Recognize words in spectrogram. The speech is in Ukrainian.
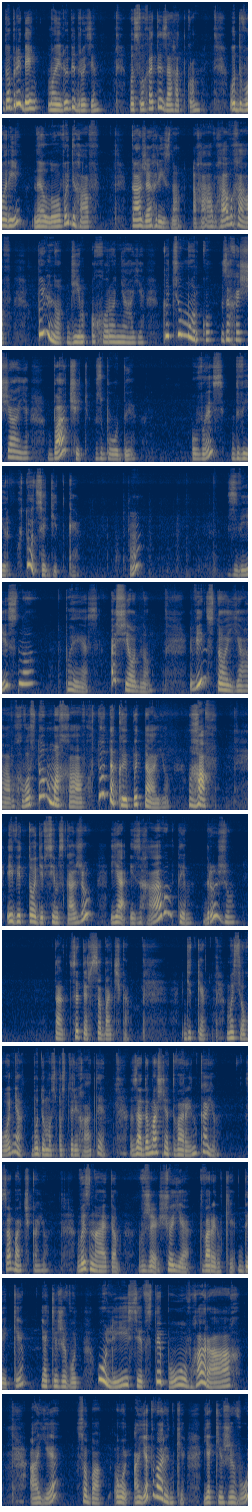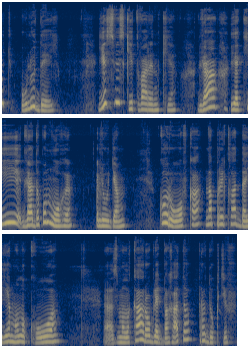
Добрий день, мої любі друзі. Послухайте загадку. У дворі не ловить гав. Каже грізно гав, гав, гав. Пильно дім охороняє, кицю мурку захищає, бачить збуди. Увесь двір. Хто це, дітки? М? Звісно, пес. А ще одно. Він стояв, хвостом махав. Хто такий питаю? Гав. І відтоді всім скажу, я із гавом тим дружу. Так, це теж собачка. Дітки, ми сьогодні будемо спостерігати за домашньою тваринкою, собачкою. Ви знаєте вже, що є тваринки дикі, які живуть у лісі, в степу, в горах. А є собак, ой, а є тваринки, які живуть у людей. Є свійські тваринки, для, які для допомоги людям. Коровка, наприклад, дає молоко. Е, З молока роблять багато продуктів.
